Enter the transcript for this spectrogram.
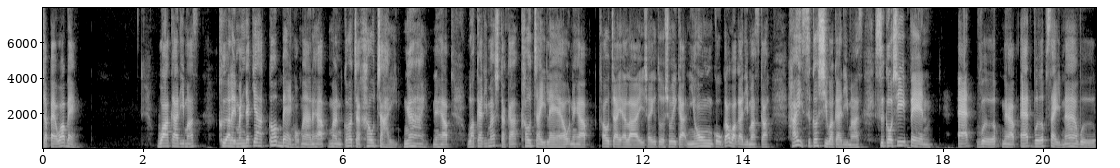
จะแปลว่าแบ่งวากาดิมัส คืออะไรมันยากๆ ก็แบ่งออกมานะครับ มันก็จะเข้าใจง่ายนะครับวากาดิมัสตะกะเข้าใจแล้วนะครับ เข้าใจอะไรใช้ตัวช่วยกะนิฮงโกกะวากาดิมัสกะให้สกชิวากาดิมัสสกชิเป็น adverb นะครับ adverb ใส่หน้า verb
